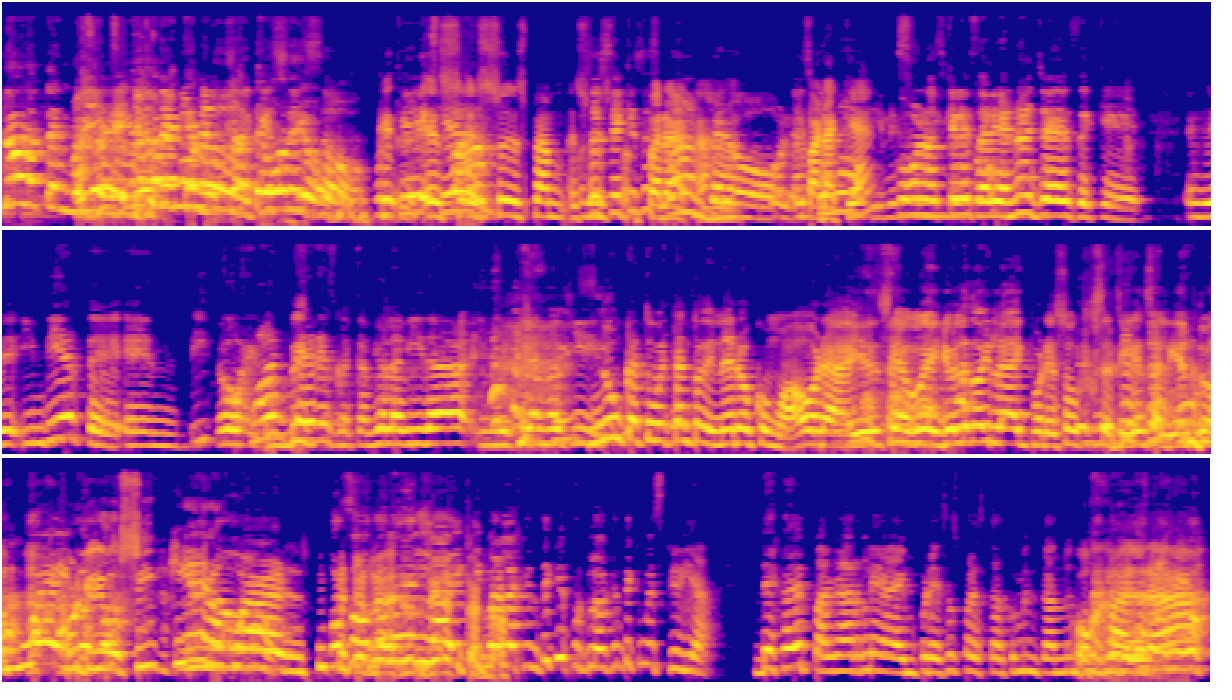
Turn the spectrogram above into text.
No, no tengo. Oye, yo Déjame tengo una duda, ¿qué es odio. eso? ¿Qué- qué? es, ¿Qué? es spam. Es o sea, un sé que es para, spam, pero es ¿Para como, qué? como los que le minuto? salían a Jess de que eh, invierte en Bitcoin. o Juan Bit- Pérez me cambió la vida invirtiendo aquí. Nunca tuve tanto dinero como ahora. Y yo decía, güey, yo le doy like, por eso se siguen saliendo. Porque no, digo, sí quiero, no. Juan. Por favor, no No, le den like. cierto, y para no. la gente que, porque la gente que me escribía, deja de pagarle a empresas para estar comentando en tus Ojalá.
